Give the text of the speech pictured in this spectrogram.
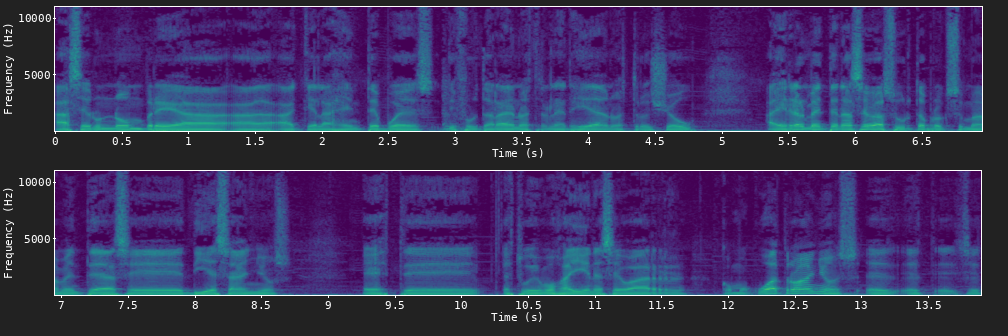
a hacer un nombre, a, a- a que la gente pues disfrutara de nuestra energía, de nuestro show. Ahí realmente nace Basurto aproximadamente hace 10 años. Este, estuvimos ahí en ese bar como cuatro años, eh, eh, eh,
